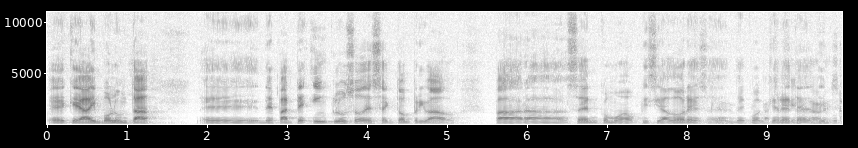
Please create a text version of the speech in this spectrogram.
Eh, que hay voluntad eh, de parte incluso del sector privado para ser como auspiciadores eh, de cualquier este tipo.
